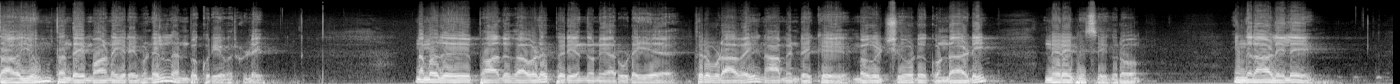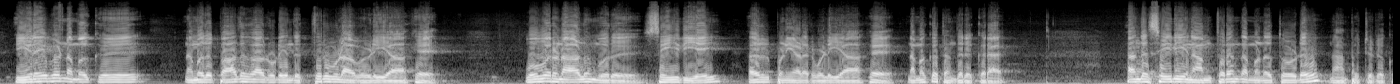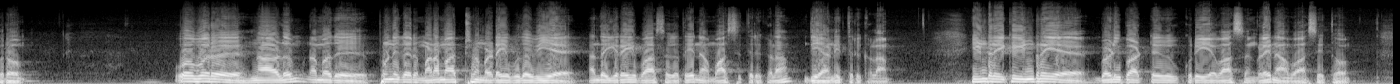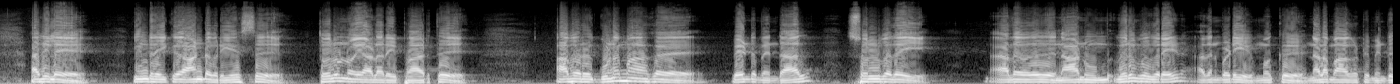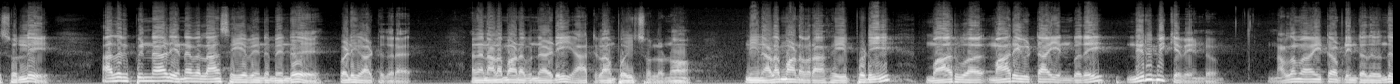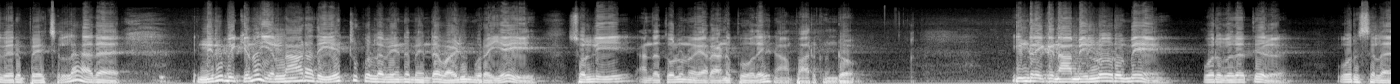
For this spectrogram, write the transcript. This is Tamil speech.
தாயும் தந்தையுமான இறைவனில் அன்புக்குரியவர்களே நமது பாதுகாவலர் பெரியந்துணையாருடைய திருவிழாவை நாம் இன்றைக்கு மகிழ்ச்சியோடு கொண்டாடி நிறைவு செய்கிறோம். இந்த நாளிலே இறைவன் நமக்கு நமது பாதுகாவலுடைய இந்த திருவிழா வழியாக ஒவ்வொரு நாளும் ஒரு செய்தியை அருள்பணியாளர் வழியாக நமக்கு தந்திருக்கிறார். அந்த செய்தியை நாம் திறந்த மனத்தோடு நாம் பெற்றிருக்கிறோம். ஒவ்வொரு நாளும் நமது புனிதர் மனமாற்றம் அடைய உதவிய அந்த இறை வாசகத்தை நாம் வாசித்திருக்கலாம் தியானித்திருக்கலாம். இன்றைக்கு இன்றைய வழிபாட்டுக்குரிய வாசகங்களை நாம் வாசித்தோம். அதிலே இன்றைக்கு ஆண்டவர் இயேசு தொழுநோயாளரை பார்த்து அவர் குணமாக வேண்டுமென்றால் சொல்வதை அதாவது நான் விரும்புகிறேன் அதன்படி உமக்கு நலமாகட்டும் என்று சொல்லி அதற்கு பின்னால் என்னவெல்லாம் செய்ய வேண்டும் என்று வழிகாட்டுகிறார். அந்த நலமான பின்னாடி யார்ட்டெல்லாம் போய் சொல்லணும்? நீ நலமானவராக எப்படி மாறுவா மாறிவிட்டாய் என்பதை நிரூபிக்க வேண்டும். நலமாயிட்டோம் அப்படின்றது வந்து வெறும் பேச்சில் அதை நிரூபிக்கணும். எல்லாரும் அதை ஏற்றுக்கொள்ள வேண்டும் என்ற வழிமுறையை சொல்லி அந்த தொழுநோயாரை அனுப்புவதை நாம் பார்க்கின்றோம். இன்றைக்கு நாம் எல்லோருமே ஒரு விதத்தில் ஒரு சில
